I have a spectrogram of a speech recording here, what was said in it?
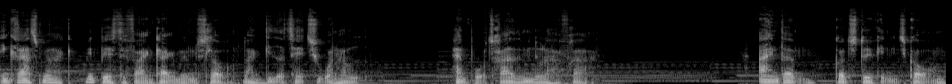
En græsmark, min bedstefar engang imellem slår, når han gider tage turen herud. Han bor 30 minutter herfra. Ejendommen går et stykke ind i skoven,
